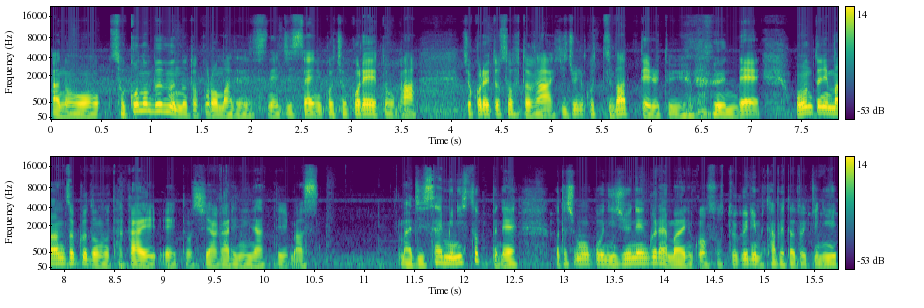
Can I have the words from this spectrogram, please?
あの底の部分のところまでですね実際にこうチョコレートがチョコレートソフトが非常にこう詰まっているという部分で本当に満足度の高い、えーと仕上がりになっています。まあ、実際ミニストップね私もこう20年ぐらい前にこうソフトクリーム食べた時に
